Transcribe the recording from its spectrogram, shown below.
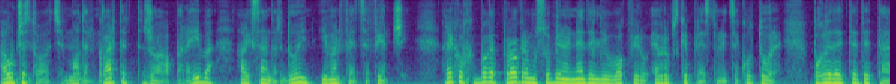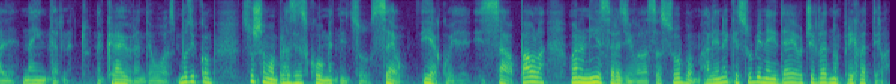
a učestvovaće Modern Kvartet, Joao Paraiba, Aleksandar Duin, Ivan Fece Firči. Rekoh, bogat program u Subinoj nedelji u okviru Evropske prestonice kulture. Pogledajte detalje na internetu. Na kraju randevua s muzikom slušamo brazilsku umetnicu Seu. Iako je iz Sao Paula, ona nije sarađivala sa Subom, ali je neke Subine ideje očigledno prihvatila,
